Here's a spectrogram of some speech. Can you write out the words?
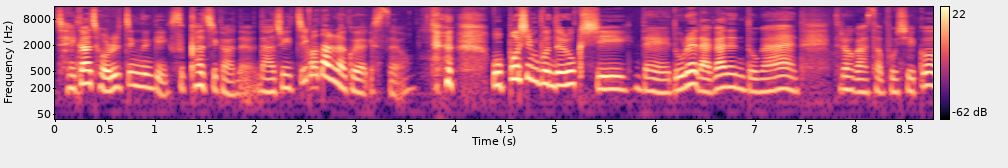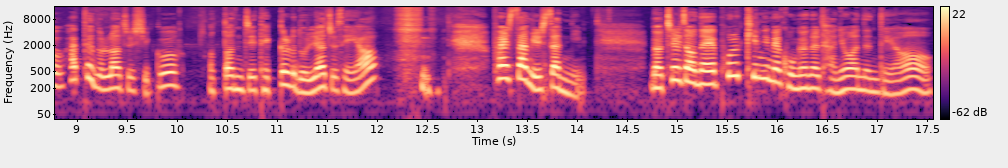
제가 저를 찍는 게 익숙하지가 않아요. 나중에 찍어달라고 해야겠어요. 못 보신 분들 혹시 네 노래 나가는 동안 들어가서 보시고 하트 눌러주시고 어떤지 댓글로 놀려주세요. 8314님. 며칠 전에 폴키님의 공연을 다녀왔는데요.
